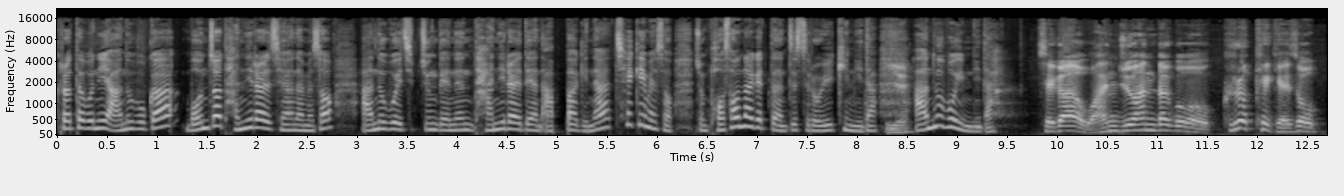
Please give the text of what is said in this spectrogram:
그렇다 보니 안 후보가 먼저 단일화를 제안하면서 안 후보에 집중되는 단일화에 대한 압박이나 책임에서 좀 벗어나겠다는 뜻으로 읽힙니다. 예. 안 후보입니다. 제가 완주한다고 그렇게 계속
